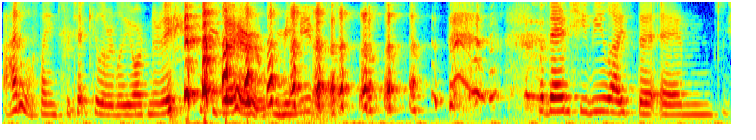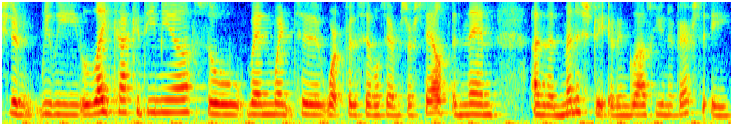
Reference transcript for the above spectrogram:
I don't find particularly ordinary. no, me neither. but then she realised that um, she didn't really like academia, so then went to work for the civil service herself, and then as an administrator in Glasgow University.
